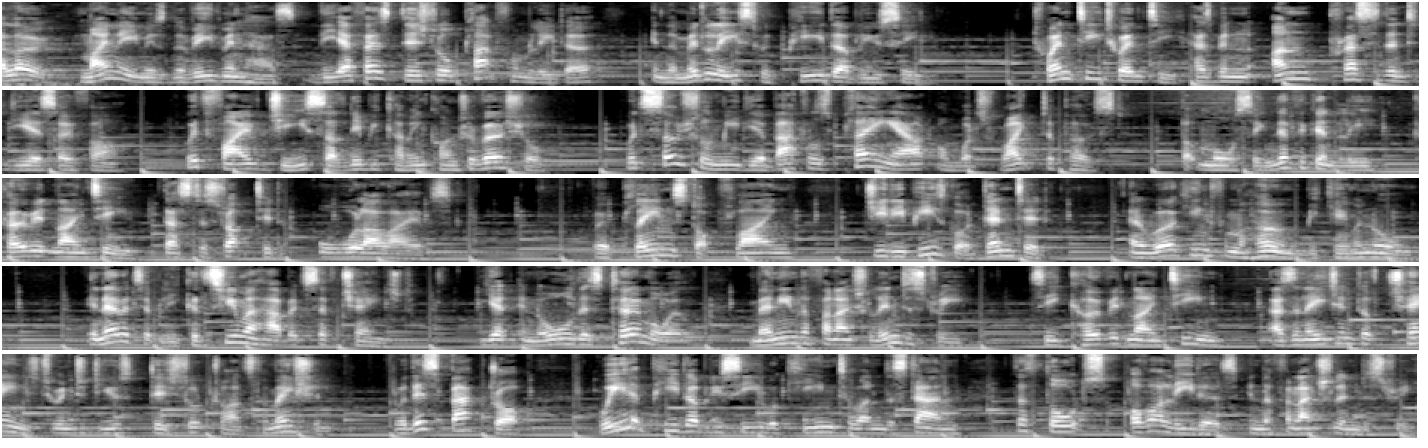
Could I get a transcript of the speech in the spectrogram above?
Hello, my name is Naveed Minhas, the FS Digital Platform Leader in the Middle East with PwC. 2020 has been an unprecedented year so far, with 5G suddenly becoming controversial, with social media battles playing out on what's right to post, but more significantly, COVID 19 that's disrupted all our lives. Where planes stopped flying, GDPs got dented, and working from home became a norm. Inevitably, consumer habits have changed. Yet, in all this turmoil, many in the financial industry see COVID 19 as an agent of change to introduce digital transformation. With this backdrop, we at PwC were keen to understand the thoughts of our leaders in the financial industry.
